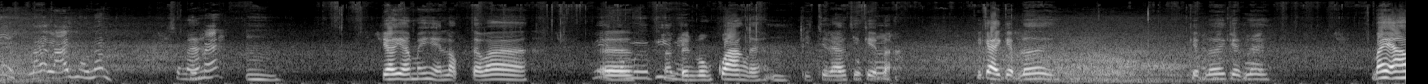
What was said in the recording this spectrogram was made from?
นี่หลายหลายอยู่นั่นใช่ไหมเห็นไหมอืมยังยังไม่เห็นหรอกแต่ว่านี่เออตรงมือพี่มันนี่เป็นวงกว้างเลยอืมปีที่แล้วที่เก็บอะพี่ไก่เก็บเลย เก็บเลยเก็บเลย ไม่เอา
